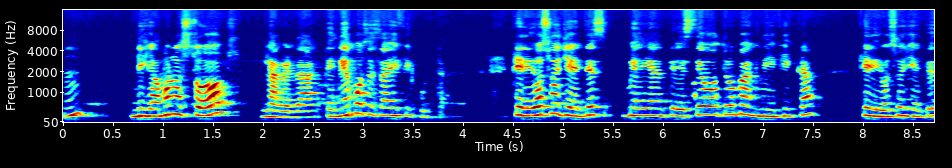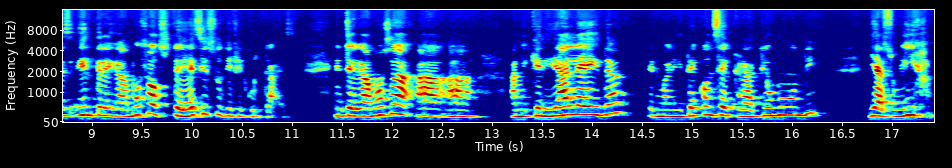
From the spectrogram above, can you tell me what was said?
¿Mm? Digámonos todos la verdad, tenemos esa dificultad. Queridos oyentes, mediante este otro magnífica, queridos oyentes, entregamos a ustedes y sus dificultades. Entregamos a, mi querida Leida, hermanita de Consecratio Mundi, y a su hija.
